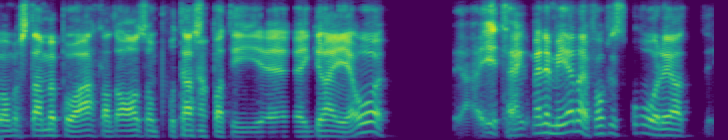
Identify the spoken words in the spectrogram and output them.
man må stemme på et eller annet sånn protestpartigreie. og ja, jeg tenker, men jeg mener faktisk òg det at det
